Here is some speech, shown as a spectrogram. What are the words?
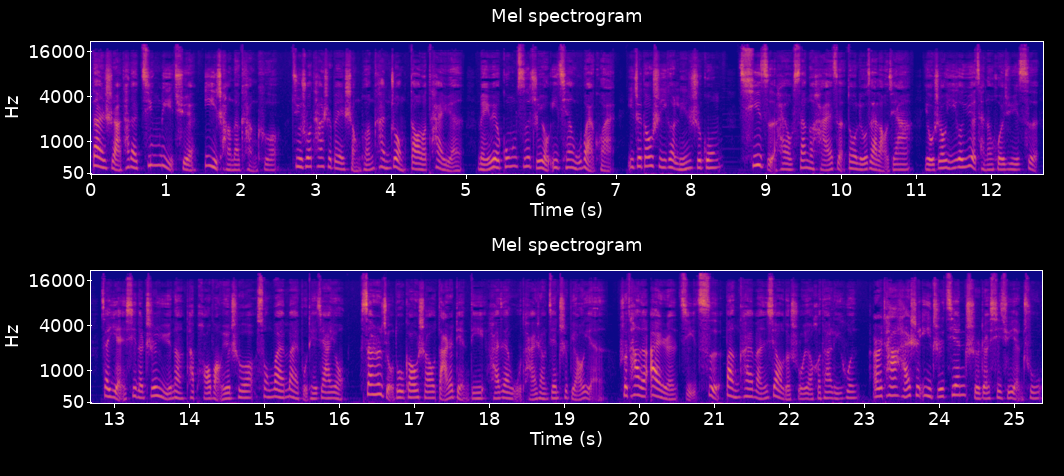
但是啊，他的经历却异常的坎坷。据说他是被省团看中，到了太原，每月工资只有一千五百块，一直都是一个临时工。妻子还有三个孩子都留在老家，有时候一个月才能回去一次。在演戏的之余呢，他跑网约车送外卖补贴家用。三十九度高烧，打着点滴，还在舞台上坚持表演。说他的爱人几次半开玩笑的说要和他离婚，而他还是一直坚持着戏曲演出。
